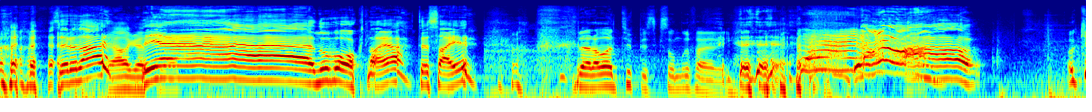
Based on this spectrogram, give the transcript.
Ser du der? Ja, greit. Yeah! Nå våkna jeg til seier. Det der var en typisk Sondre-feiring. OK,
